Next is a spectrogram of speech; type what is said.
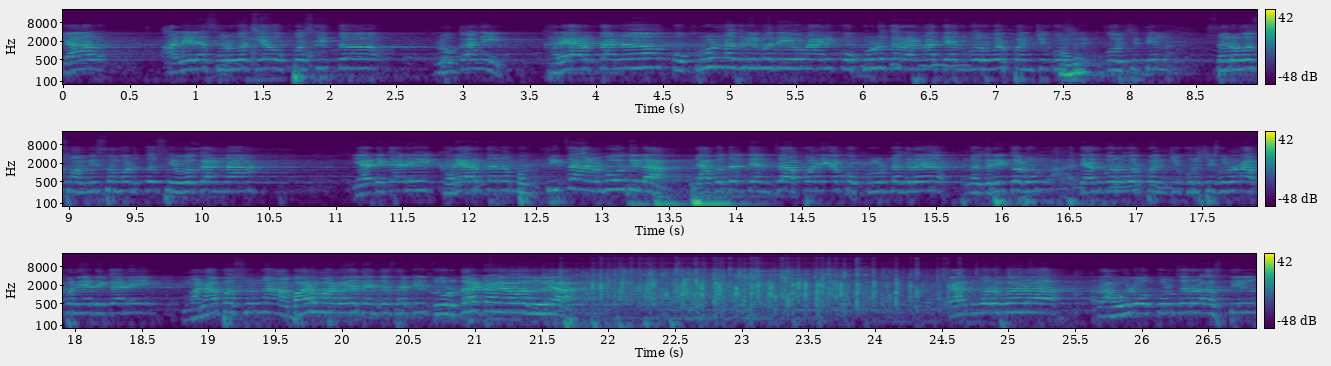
या आलेल्या सर्वच या उपस्थित लोकांनी खऱ्या अर्थानं कोकरूड नगरीमध्ये येऊन आणि कोकरूडकरांना त्याचबरोबर पंचकोशीतील सर्व स्वामी समर्थ सेवकांना या ठिकाणी खऱ्या अर्थानं भक्तीचा अनुभव दिला. त्याबद्दल त्यांचा आपण या कोकरूड नगर नगरीकडून त्याचबरोबर पंचकृषीकडून आपण या ठिकाणी मनापासून आभार मानूया. त्यांच्यासाठी जोरदार टाळ्या वाजवूया. त्याचबरोबर राहुल ओकुलकर असतील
